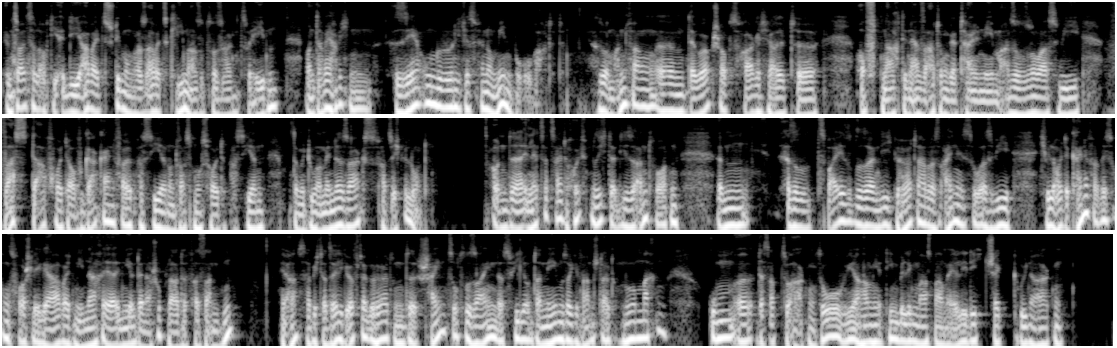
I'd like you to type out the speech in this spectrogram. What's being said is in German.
im Zweifelsfall auch die, die Arbeitsstimmung, das Arbeitsklima sozusagen zu heben. Und dabei habe ich ein sehr ungewöhnliches Phänomen beobachtet. Also am Anfang äh, der Workshops frage ich halt äh, oft nach den Erwartungen der Teilnehmer. Also sowas wie, was darf heute auf gar keinen Fall passieren und was muss heute passieren, damit du am Ende sagst, hat sich gelohnt. Und äh, in letzter Zeit häufen sich da diese Antworten. Ähm, also zwei sozusagen, die ich gehört habe. Das eine ist sowas wie, ich will heute keine Verbesserungsvorschläge erarbeiten, die nachher in irgendeiner Schublade versanden. Ja, das habe ich tatsächlich öfter gehört und äh, scheint so zu sein, dass viele Unternehmen solche Veranstaltungen nur machen, um äh, das abzuhaken. So, wir haben hier Teambuilding-Maßnahme erledigt, checkt grüne Haken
